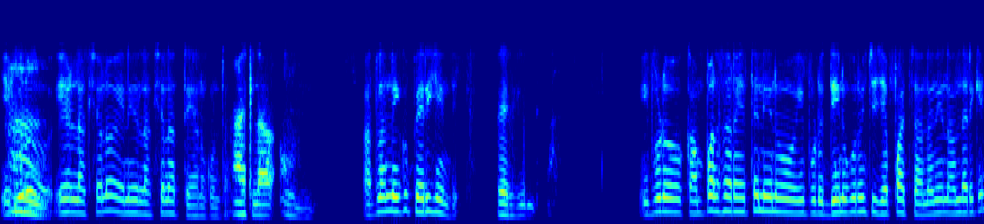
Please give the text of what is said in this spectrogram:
ఇప్పుడు. ఏడు లక్షలు ఎనిమిది లక్షలు వస్తాయి అనుకుంటా. అట్లా అట్లా నీకు పెరిగింది. పెరిగింది. ఇప్పుడు కంపల్సరీ అయితే నేను ఇప్పుడు దీని గురించి చెప్పచ్చా అన్న నేను అందరికీ?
